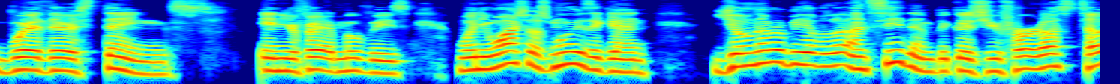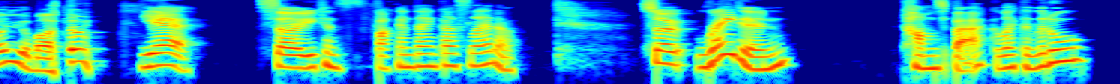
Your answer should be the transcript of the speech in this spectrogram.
where there's things in your favorite movies, when you watch those movies again, you'll never be able to unsee them because you've heard us tell you about them. Yeah. So you can fucking thank us later. So Raiden comes back like a little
